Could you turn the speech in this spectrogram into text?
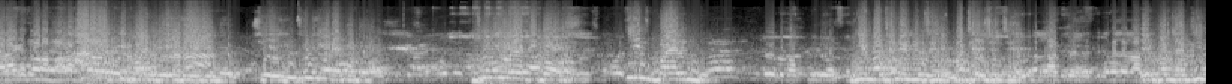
এর আগে যারা ভালো আরও একটি পয়েন্ট এগিয়ে গেল সেই জুনিয়র একাদশ। জুনিয়র একাদশ তিন পয়েন্ট মাঠে নেমেছে, মাঠে এসেছে। এই পর্যায়ে তিন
